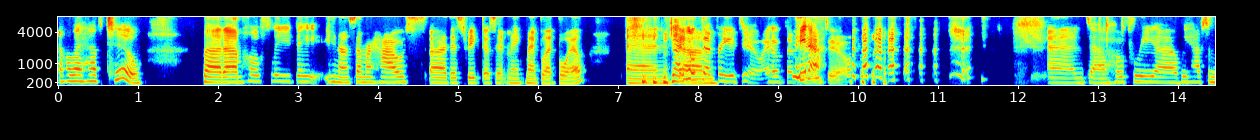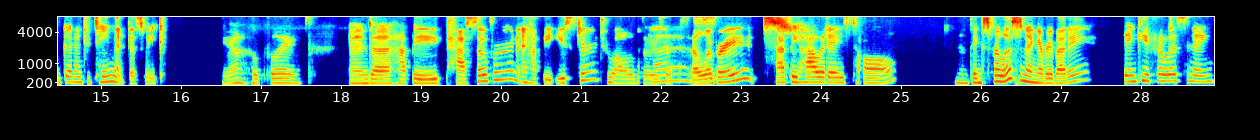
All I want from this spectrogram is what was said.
All I have too. But um, hopefully they, you know, summer house uh, this week doesn't make my blood boil. And I hope that um, for you too. I hope that for yeah. you too. and uh, hopefully uh, we have some good entertainment this week. Yeah, hopefully. And uh, happy Passover and a happy Easter to all of those Yes. that celebrate. Happy holidays to all. And thanks for listening, everybody. Thank you for listening.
